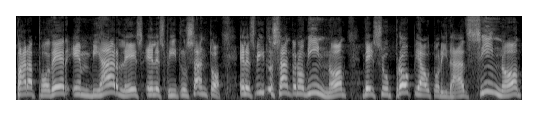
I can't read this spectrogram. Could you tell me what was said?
para poder enviarles el Espíritu Santo. El Espíritu Santo no vino de su propia autoridad, sino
